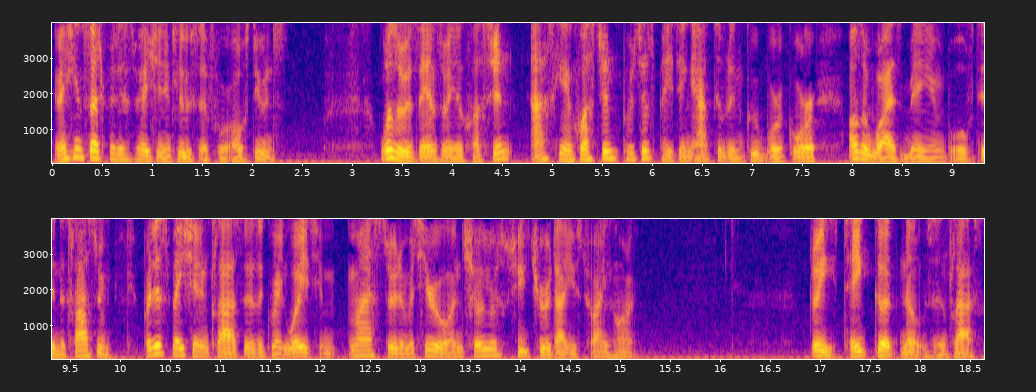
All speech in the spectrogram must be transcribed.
and making such participation inclusive for all students. Whether it's answering a question, asking a question, participating actively in group work, or otherwise being involved in the classroom, participation in class is a great way to master the material and show your teacher that you're trying hard. 3. Take good notes in class.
